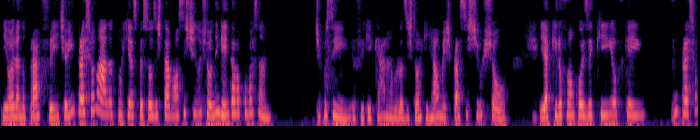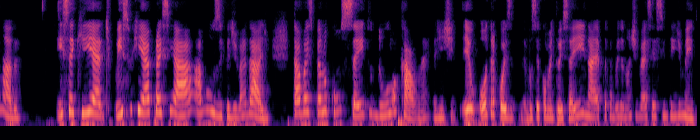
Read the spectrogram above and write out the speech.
E eu olhando pra frente, eu impressionada, porque as pessoas estavam assistindo o show, ninguém tava conversando. Tipo assim, eu fiquei, caramba, elas estão aqui realmente pra assistir o show. E aquilo foi uma coisa que eu fiquei impressionada isso aqui é, tipo, isso que é apreciar a música de verdade. Talvez pelo conceito do local, né? A gente, eu, outra coisa, você comentou isso aí, na época talvez eu não tivesse esse entendimento.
